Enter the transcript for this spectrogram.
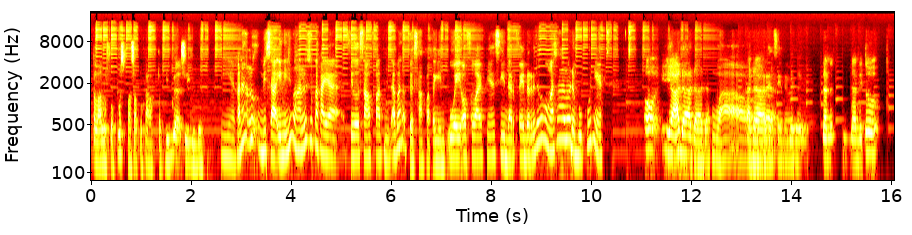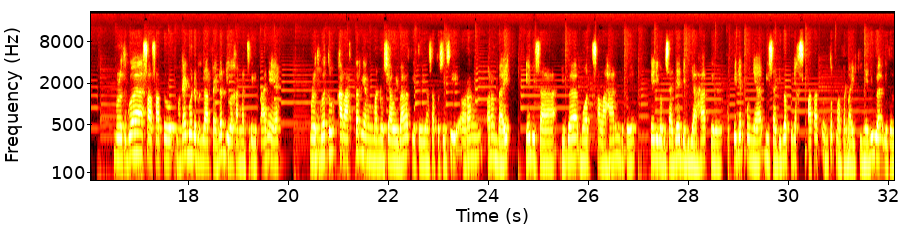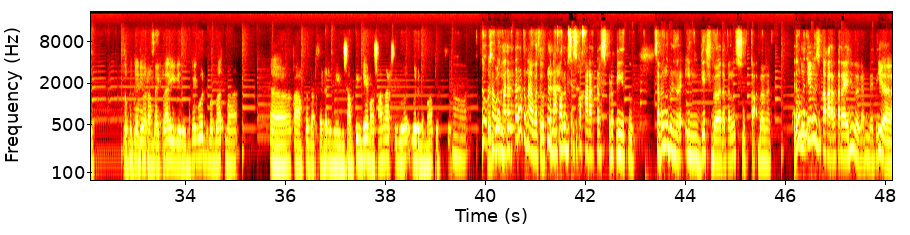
terlalu fokus sama satu karakter juga sih gitu Iya, karena lu bisa ini juga kan lu suka kayak filsafat apa filsafat lagi way of life-nya si Darth Vader itu kalau nggak salah lu ada bukunya. Oh iya ada ada ada Wow, ada, keren ada sih itu. gitu. dan dan itu menurut gua salah satu makanya gue udah bener Darth Vader juga karena ceritanya ya menurut Hmm. gua tuh karakter yang manusiawi banget gitu yang satu sisi orang orang baik dia bisa juga muat kesalahan gitu ya dia juga bisa aja jadi jahat gitu tapi dia punya bisa juga punya kesempatan untuk memperbaikinya juga gitu loh untuk menjadi Nice. orang baik lagi gitu makanya gue demen banget sama karakter Darth Vader ini di samping dia emang sangar sih gue gue demen banget tuh Oh, tuh Dan kalau karakter kenapa tuh? Kenapa lu bisa suka karakter seperti itu? Sampai lu bener-bener engage banget, sampai lu suka banget. Itu kan berarti Mungkin- lu suka karakternya juga kan berarti? iya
